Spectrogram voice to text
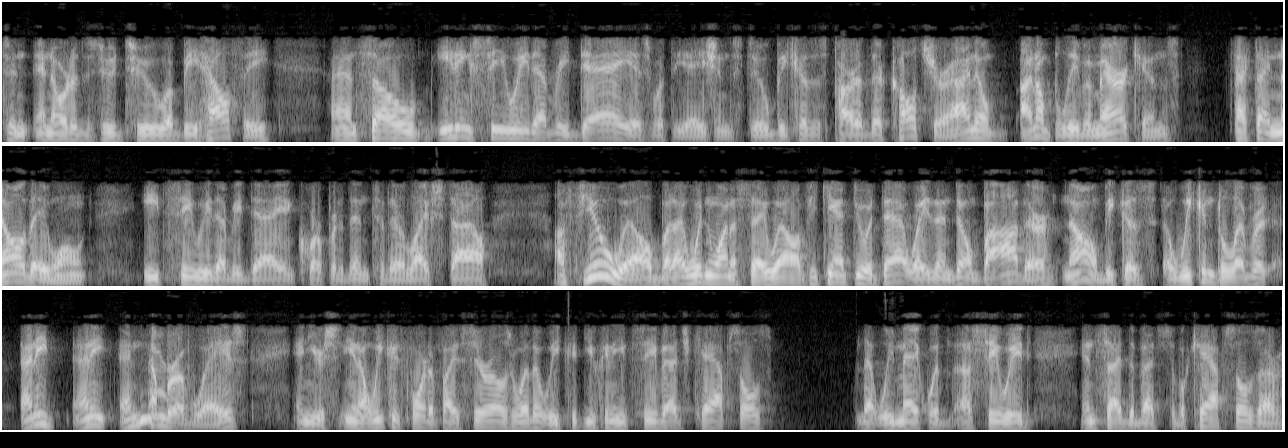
to, in order to to be healthy. And so, eating seaweed every day is what the Asians do because it's part of their culture. I don't I don't believe Americans. In fact, I know they won't eat seaweed every day, incorporate it into their lifestyle a few will, but I wouldn't want to say, well, if you can't do it that way, then don't bother. No, because we can deliver it any any any number of ways. And you're, you know, we could fortify cereals with it. We could, you can eat sea veg capsules that we make with uh, seaweed inside the vegetable capsules, our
